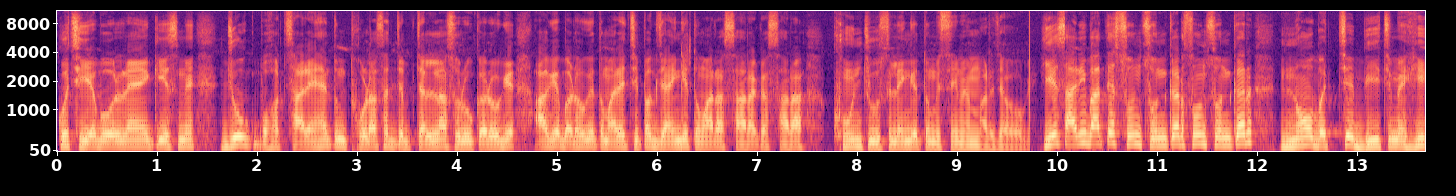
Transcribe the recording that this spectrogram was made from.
कुछ ये बोल रहे हैं कि इसमें जो बहुत सारे हैं, तुम थोड़ा सा जब चलना शुरू करोगे, आगे बढ़ोगे, तुम्हारे चिपक जाएँगे, तुम्हारा सारा का सारा खून चूस लेंगे, तुम इसी में मर जाओगे। ये सारी बातें सुन सुनकर सुन सुनकर नौ बच्चे बीच में ही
